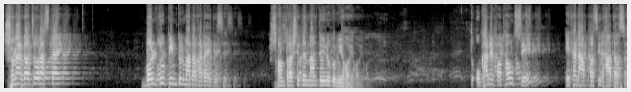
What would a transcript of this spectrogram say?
সোনারগাঁও চৌরাস্তায় বল্টু পিন্টুর মাথা ফাটাই দিছে। সন্ত্রাসীদের নাম তো এরকমই হয়। তো ওখানে কথা উঠছে, এখানে আব্বাসির হাত আছে।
